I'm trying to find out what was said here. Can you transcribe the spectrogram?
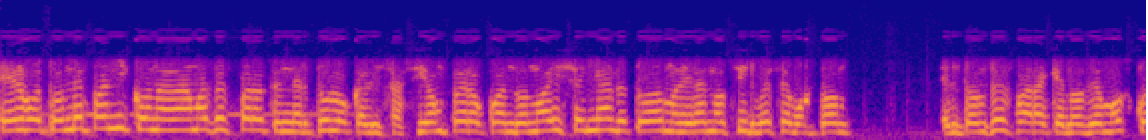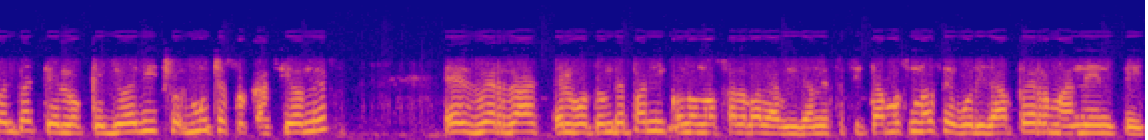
El botón de pánico nada más es para tener tu localización, pero cuando no hay señal, de todas maneras no sirve ese botón. Entonces, para que nos demos cuenta que lo que yo he dicho en muchas ocasiones es verdad, el botón de pánico no nos salva la vida, necesitamos una seguridad permanente.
